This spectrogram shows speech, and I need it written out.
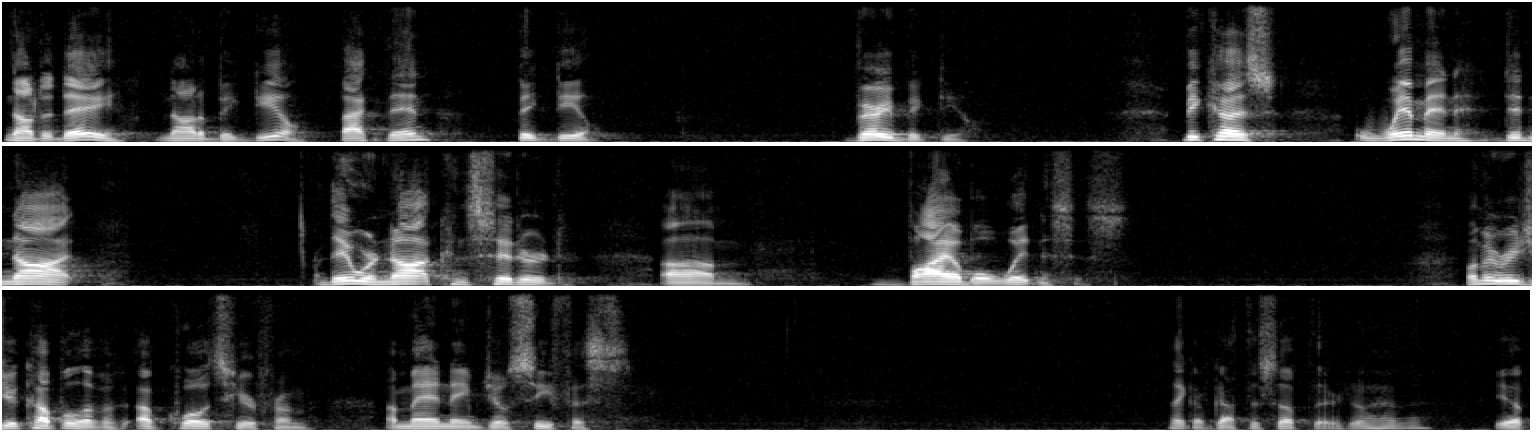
Now, today, not a big deal. Back then, big deal. Very big deal. Because women did not, they were not considered um, viable witnesses. Let me read you a couple of, of quotes here from a man named Josephus. I think I've got this up there. Do I have that? Yep.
